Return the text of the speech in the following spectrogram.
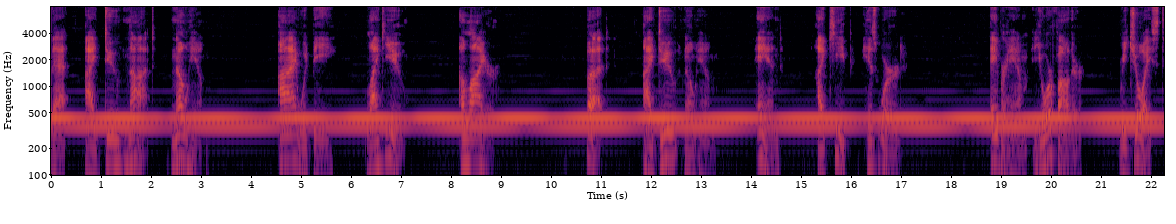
that I do not know him, I would be like you, a liar. But I do know him, and I keep his word. Abraham, your father, rejoiced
